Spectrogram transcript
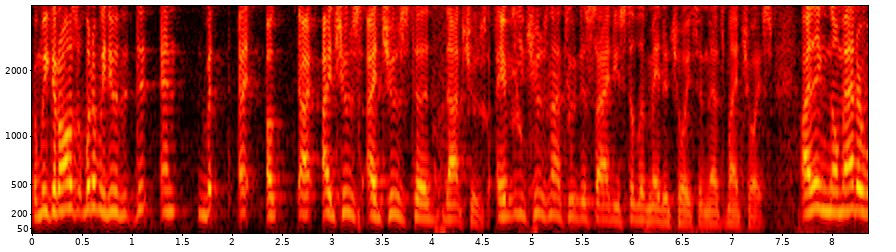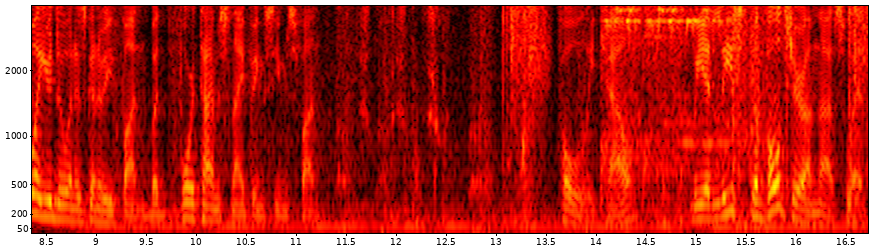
And we could also, what do we do? And but I, oh, I, I choose, I choose to not choose. If you choose not to decide, you still have made a choice, and that's my choice. I think no matter what you're doing is to be fun, but four times sniping seems fun. Holy cow! We at least the vulture. I'm not sweat,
